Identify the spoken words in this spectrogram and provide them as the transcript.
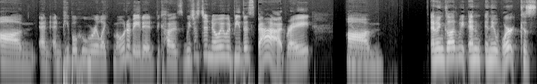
um and and people who were like motivated because we just didn't know it would be this bad right Yeah. um and I'm glad we and and it worked because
